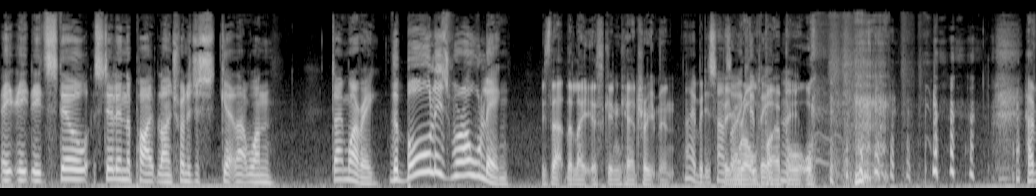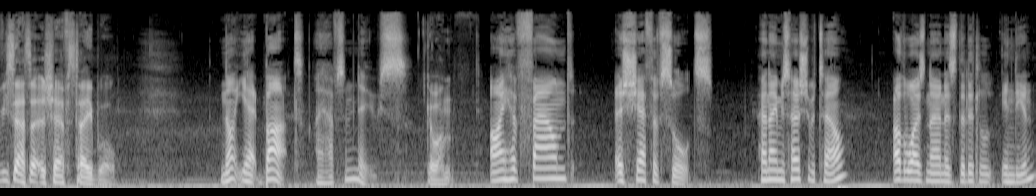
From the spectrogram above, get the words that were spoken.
it, it, it's still still in the pipeline. Trying to just get that one. Don't worry, the ball is rolling. Is that the latest skincare treatment? No, but it sounds Being like it rolled could be. by a ball. Have you sat at a chef's table? Not yet, but I have some news. Go on. I have found a chef of sorts. Her name is Hersha Patel, otherwise known as the Little Indian,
